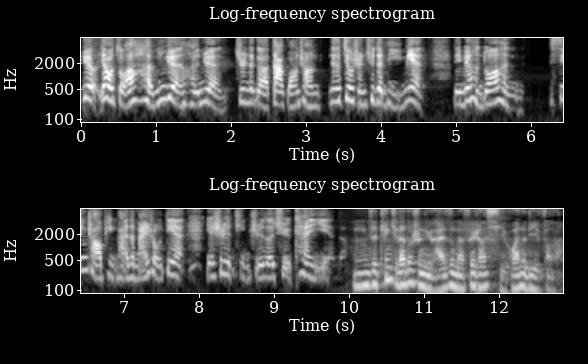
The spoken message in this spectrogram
越要走到很远很远，就是那个大广场那个旧城区的里面，里面很多很新潮品牌的买手店，也是挺值得去看一眼的。嗯，这听起来都是女孩子们非常喜欢的地方啊。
